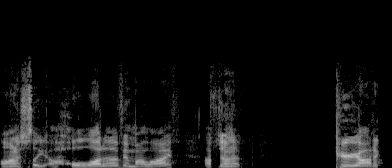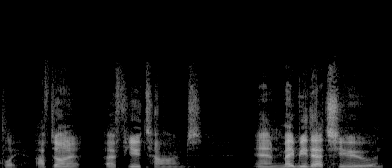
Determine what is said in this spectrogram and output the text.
honestly, a whole lot of in my life. I've done it periodically, I've done it a few times. And maybe that's you, and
